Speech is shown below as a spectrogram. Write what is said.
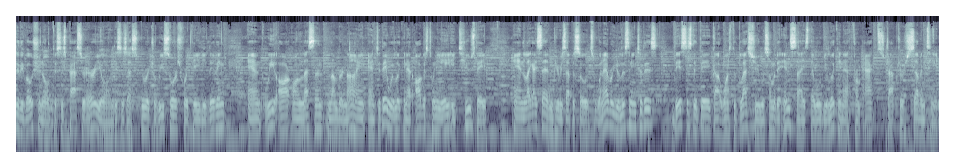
to Devotional. This is Pastor Ariel, and this is a spiritual resource for daily living. And we are on lesson number nine. And today we're looking at August 28, a Tuesday. And like I said in previous episodes, whenever you're listening to this, this is the day God wants to bless you with some of the insights that we'll be looking at from Acts chapter 17.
